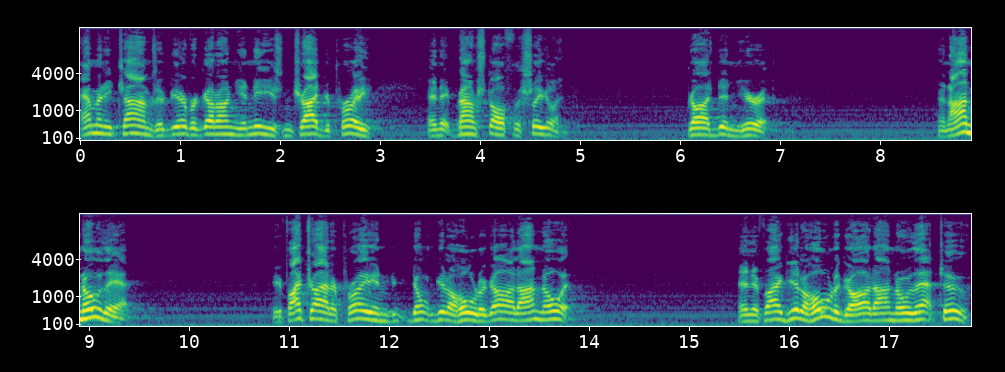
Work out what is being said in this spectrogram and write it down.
How many times have you ever got on your knees and tried to pray and it bounced off the ceiling? God didn't hear it. And I know that. If I try to pray and don't get a hold of God, I know it. And if I get a hold of God, I know that too.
